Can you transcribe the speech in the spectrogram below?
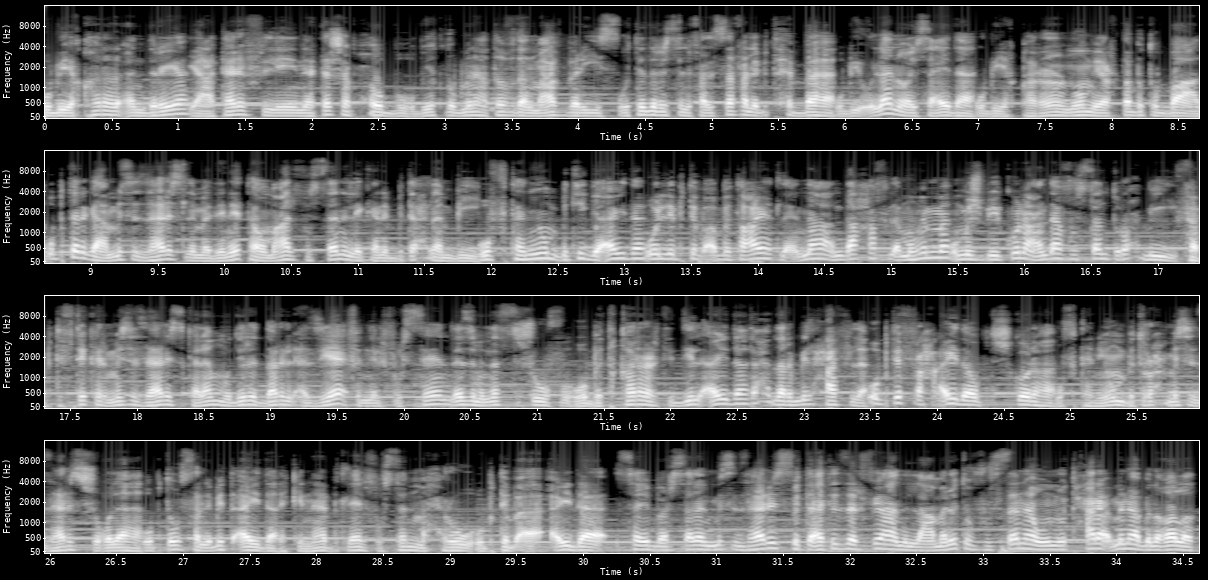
وبيقرر أندريا يعترف لناتاشا بحبه وبيطلب منها تفضل معاه في باريس وتدرس الفلسفة اللي بتحبها وبيقول لها إنه هيساعدها. وبيقرروا انهم يرتبطوا ببعض. وبترجع ميسيس هاريس لمدينتها ومعاها الفستان اللي كانت بتحلم بيه. وفي تاني يوم بتيجي أيدا واللي بتبقى بتعيط لأنها عندها حفلة مهمة ومش بيكون عندها فستان تروح بيه. فبتفتكر ميسيس هاريس كلام مدير دار الأزياء في إن الفستان لازم الناس تشوفه. وبتقرر تديه لأيدا تحضر بيه الحفلة. وبتفرح أيدا وبتشكرها. وفي تاني يوم بتروح ميسيس هاريس شغلها وبتوصل لبيت أيدا. لكنها بتلاقي الفستان محروق. وبتبقى أيدا سايبة رسالة لميسيس هاريس بتعتذر فيها عن اللي عملته في فستانها وإنه اتحرق منها بالغلط.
